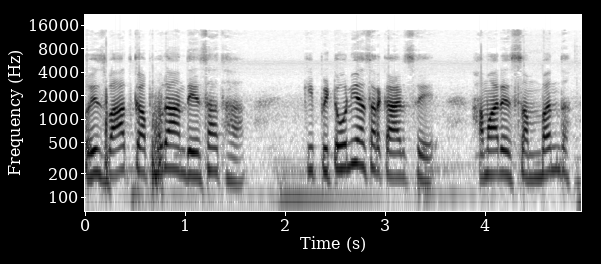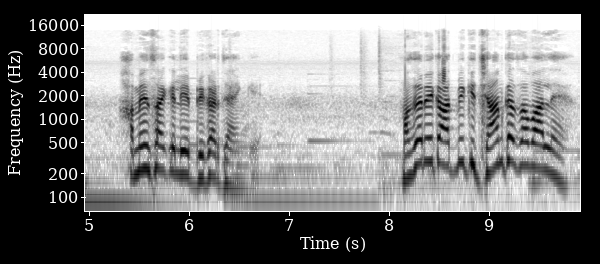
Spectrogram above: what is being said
तो इस बात का पूरा अंदेशा था कि पिटोनिया सरकार से हमारे संबंध हमेशा के लिए बिगड़ जाएँगे। मगर एक आदमी की जान का सवाल है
